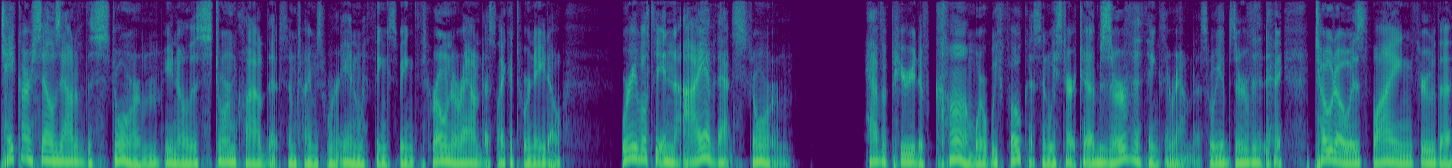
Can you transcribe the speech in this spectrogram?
take ourselves out of the storm, you know, the storm cloud that sometimes we're in with things being thrown around us like a tornado. We're able to, in the eye of that storm, have a period of calm where we focus and we start to observe the things around us. We observe that Toto is flying through the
